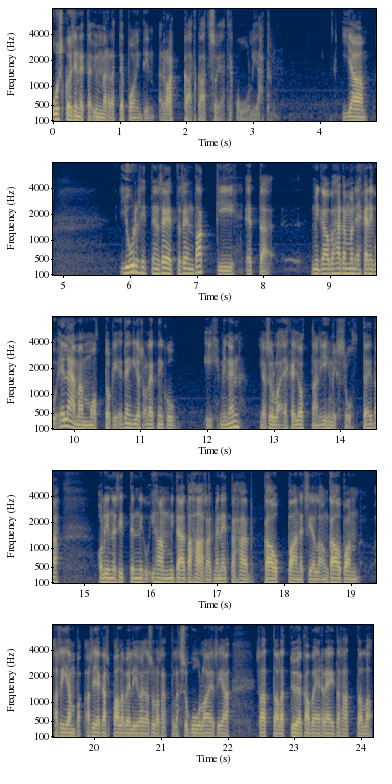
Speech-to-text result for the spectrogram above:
uskoisin, että ymmärrätte pointin, rakkaat katsojat ja kuulijat. Ja juuri sitten se, että sen takkii, että mikä on vähän tämmöinen ehkä niinku elämänmottokin, etenkin jos olet niinku ihminen, ja sulla on ehkä jotain ihmissuhteita, oli ne sitten niinku ihan mitä tahansa, että menet vähän kauppaan, että siellä on kaupan asian, asiakaspalvelijoita, sulla saattaa olla sukulaisia, saattaa olla työkavereita, saattaa olla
